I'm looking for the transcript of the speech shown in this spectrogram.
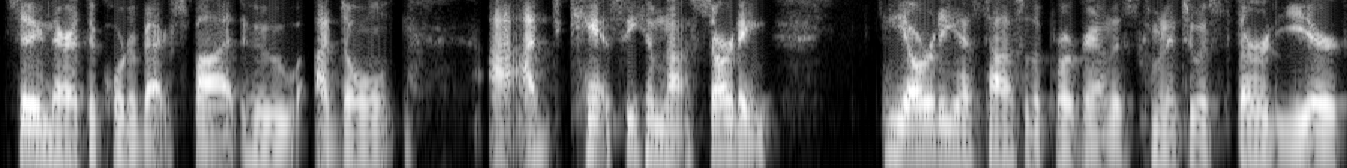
sitting there at the quarterback spot, who I don't, I, I can't see him not starting. He already has ties to the program. This is coming into his third year.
